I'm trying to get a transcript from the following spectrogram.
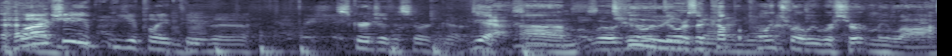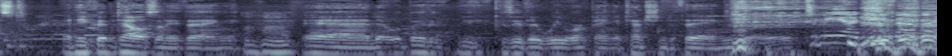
Well, actually, you, you played through the Scourge of the Sword Coast. yeah. Um, well, there, there was a couple points where we were certainly lost, and he couldn't tell us anything, Mm-hmm. and it would be because either we weren't paying attention to things. Or, To me, I just found, Right.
